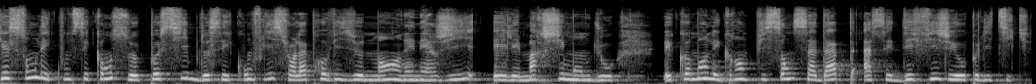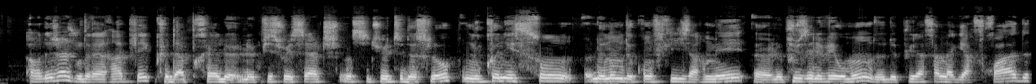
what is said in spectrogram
Quelles sont les conséquences possibles de ces conflits sur l'approvisionnement en énergie et les marchés mondiaux? Et comment les grandes puissances s'adaptent à ces défis géopolitiques? Alors déjà, je voudrais rappeler que d'après le, Peace Research Institute d'Oslo, nous connaissons le nombre de conflits armés euh, le plus élevé au monde depuis la fin de la guerre froide,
